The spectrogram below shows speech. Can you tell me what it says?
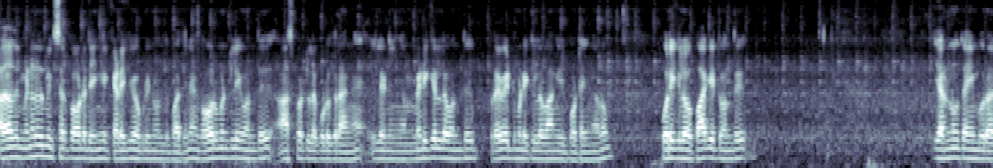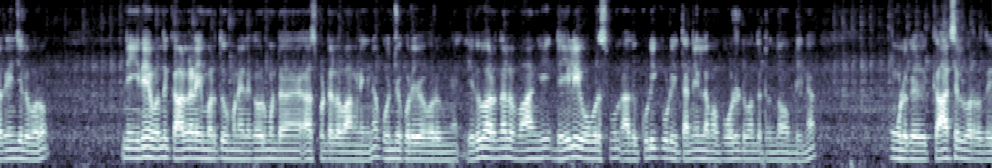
அதாவது மினரல் மிக்சர் பவுடர் எங்கே கிடைக்கும் அப்படின்னு வந்து பார்த்தீங்கன்னா கவர்மெண்ட்லேயும் வந்து ஹாஸ்பிட்டலில் கொடுக்குறாங்க. இல்லை நீங்கள் மெடிக்கலில் வந்து ப்ரைவேட் மெடிக்கலில் வாங்கி போட்டிங்கனாலும் ஒரு கிலோ பாக்கெட் வந்து இரநூத்தி ஐம்பது ரூபா ரேஞ்சில் வரும். நீங்கள் இதே வந்து கால்நடை மருத்துவமனையில் கவர்மெண்ட் ஹாஸ்பிட்டலில் வாங்கினீங்கன்னா கொஞ்சம் குறைவாக வருங்க. எதுவாக இருந்தாலும் வாங்கி டெய்லி ஒவ்வொரு ஸ்பூன் அது குடிக்கூடிய தண்ணியில் நம்ம போட்டுட்டு வந்துட்டு இருந்தோம் அப்படின்னா உங்களுக்கு காய்ச்சல் வர்றது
